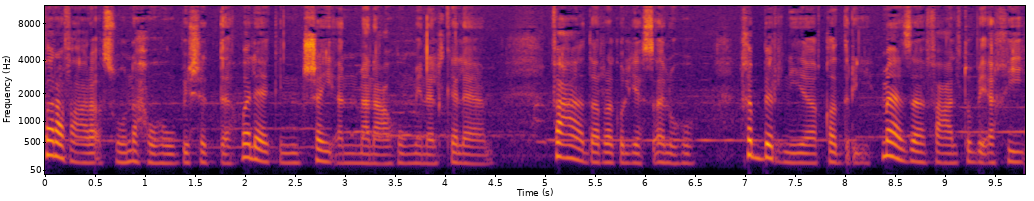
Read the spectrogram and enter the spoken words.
فرفع رأسه نحوه بشدة ولكن شيئا منعه من الكلام. فعاد الرجل يسأله خبرني يا قدري ماذا فعلت بأخيك؟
